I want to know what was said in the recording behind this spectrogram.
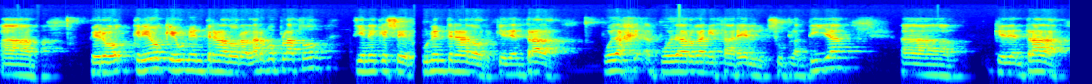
ah, pero creo que un entrenador a largo plazo tiene que ser un entrenador que de entrada pueda, pueda organizar él su plantilla, ah, que de entrada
